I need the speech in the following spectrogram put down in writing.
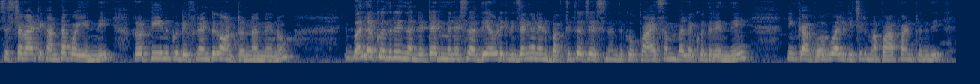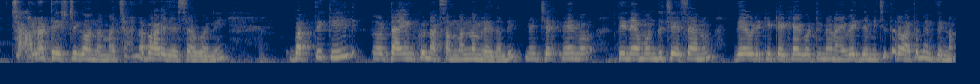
సిస్టమేటిక్ అంతా పోయింది. రొటీన్కు డిఫరెంట్గా ఉంటున్నాను నేను. భలే కుదిరిందండి. టెన్ మినిట్స్లో దేవుడికి నిజంగా నేను భక్తితో చేసినందుకు పాయసం భలే కుదిరింది. ఇంకా భోగవాళ్ళకి ఇచ్చి మా పాప అంటుంది చాలా టేస్టీగా ఉందమ్మా చాలా బాగా చేసావు అని. భక్తికి టైంకు నాకు సంబంధం లేదండి. నేను చే మేము తినే ముందు చేశాను. దేవుడికి టెక్కాయ కొట్టిన నైవేద్యం ఇచ్చి తర్వాత మేము తిన్నాం.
